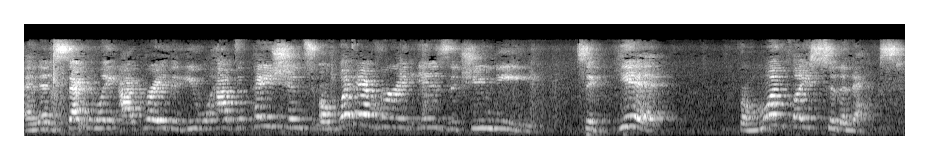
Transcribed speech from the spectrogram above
And then, secondly, I pray that you will have the patience or whatever it is that you need to get from one place to the next.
